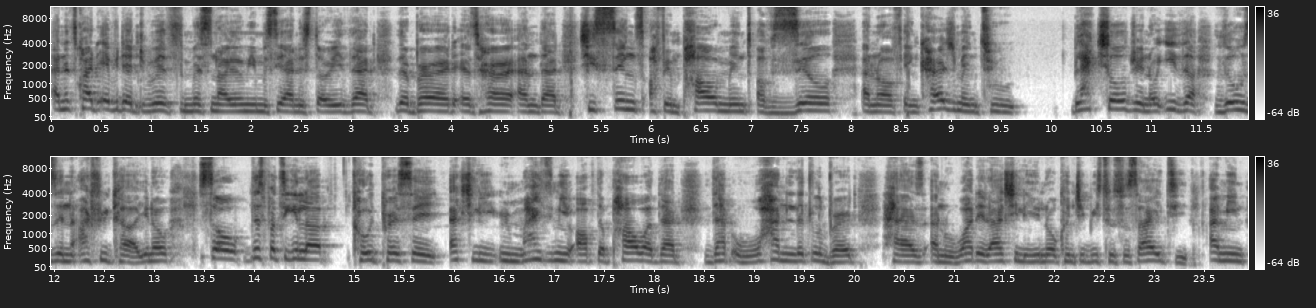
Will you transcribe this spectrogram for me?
And it's quite evident with Miss Naomi Mosiane's story that the bird is her and that she sings of empowerment, of zeal, and of encouragement to black children or either those in Africa, you know. So this particular code per se actually reminds me of the power that that one little bird has and what it actually, you know, contributes to society. I mean,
